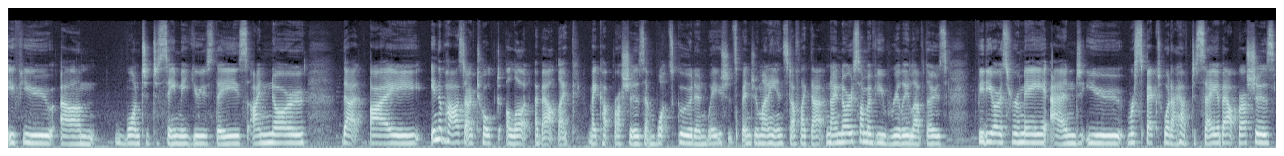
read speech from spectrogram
if you um, wanted to see me use these. I know that I, in the past, I've talked a lot about like makeup brushes and what's good and where you should spend your money and stuff like that. And I know some of you really love those videos from me and you respect what I have to say about brushes.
